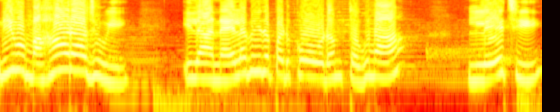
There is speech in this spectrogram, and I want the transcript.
నీవు మహారాజువి. ఇలా నేల మీద పడుకోవడం తగునా? లేచి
